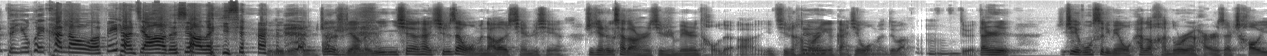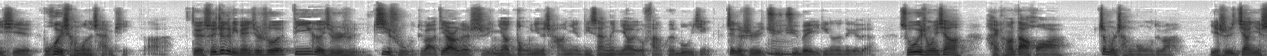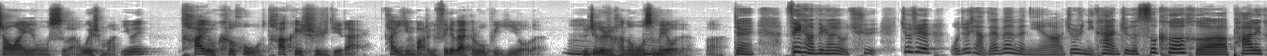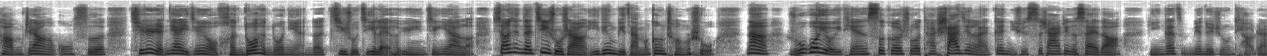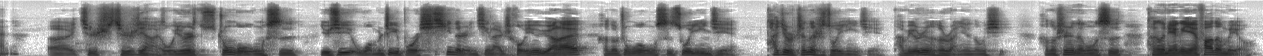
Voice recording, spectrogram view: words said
对，英辉 看到我非常骄傲的笑了一下。对对对对，真的是这样的。你你现在看，其实，在我们拿到钱之前，之前这个赛道上其实是没人投的啊。其实很多人对应该感谢我们，对吧？嗯对，但是这些公司里面，我看到很多人还是在抄一些不会成功的产品啊。对，所以这个里面就是说，第一个就是技术，对吧？第二个是你要懂你的场景，第三个你要有反馈路径，这个是具嗯具备一定的那个的。所以为什么像海康大华这么成功，对吧？也是将近上万亿的公司了，为什么？因为它有客户，它可以持续迭代，它已经把这个 feedback loop 已经有了。所以这个是很多公司没有的啊。对，非常非常有趣。就是我就想再问问您啊，就是你看这个思科和 Polycom 这样的公司，其实人家已经有很多很多年的技术积累和运营经验了，相信在技术上一定比咱们更成熟。那如果有一天思科说他杀进来跟你去厮杀这个赛道，你应该怎么面对这种挑战呢？呃，其实其实这样，我觉得中国公司，尤其我们这一波新的人进来之后，因为原来很多中国公司做硬件，它就是真的是做硬件，它没有任何软件的东西。很多深圳的公司，他可能连个研发都没有，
